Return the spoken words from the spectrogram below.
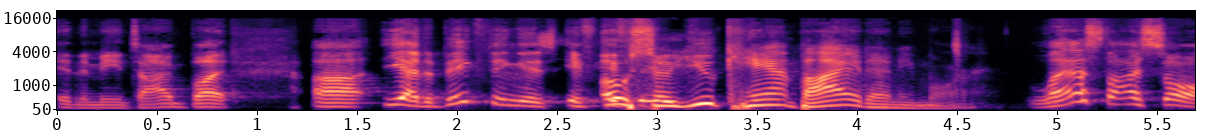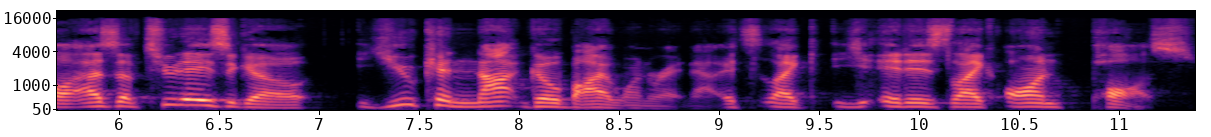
in the meantime. But uh, yeah, the big thing is if, Oh, if they- so you can't buy it anymore. last I saw as of two days ago, you cannot go buy one right now. It's like it is like on pause.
